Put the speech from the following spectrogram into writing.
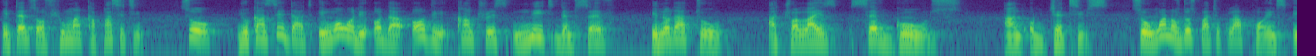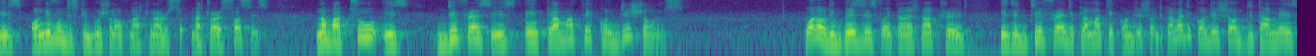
in terms of human capacity. So you can see that in one or the other, all the countries need themselves in order to actualize self goals and objectives. So one of those particular points is uneven distribution of natural, natural resources. Number two is differences in climatic conditions. One of the bases for international trade is the different climatic condition. The climatic condition determines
